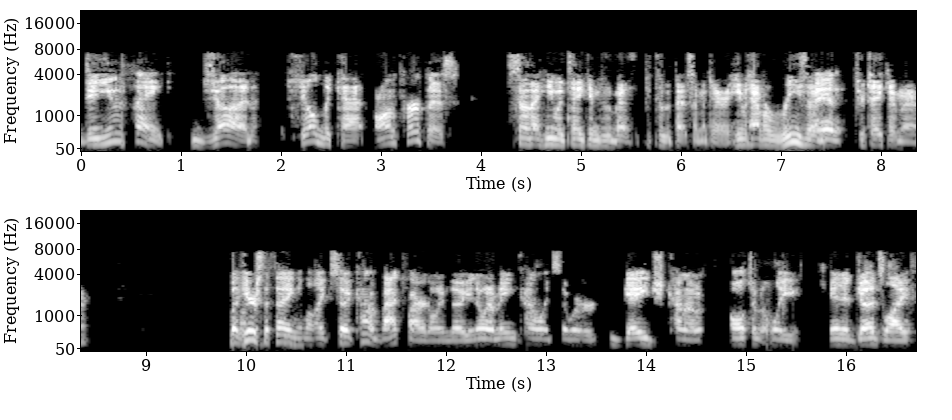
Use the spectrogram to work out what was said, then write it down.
Do you think Judd killed the cat on purpose so that he would take him to the pet, to the pet cemetery. He would have a reason Man. to take him there. But here's the thing, like, so it kind of backfired on him, though. You know what I mean? Kind of like, so where Gage kind of ultimately ended Judd's life.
